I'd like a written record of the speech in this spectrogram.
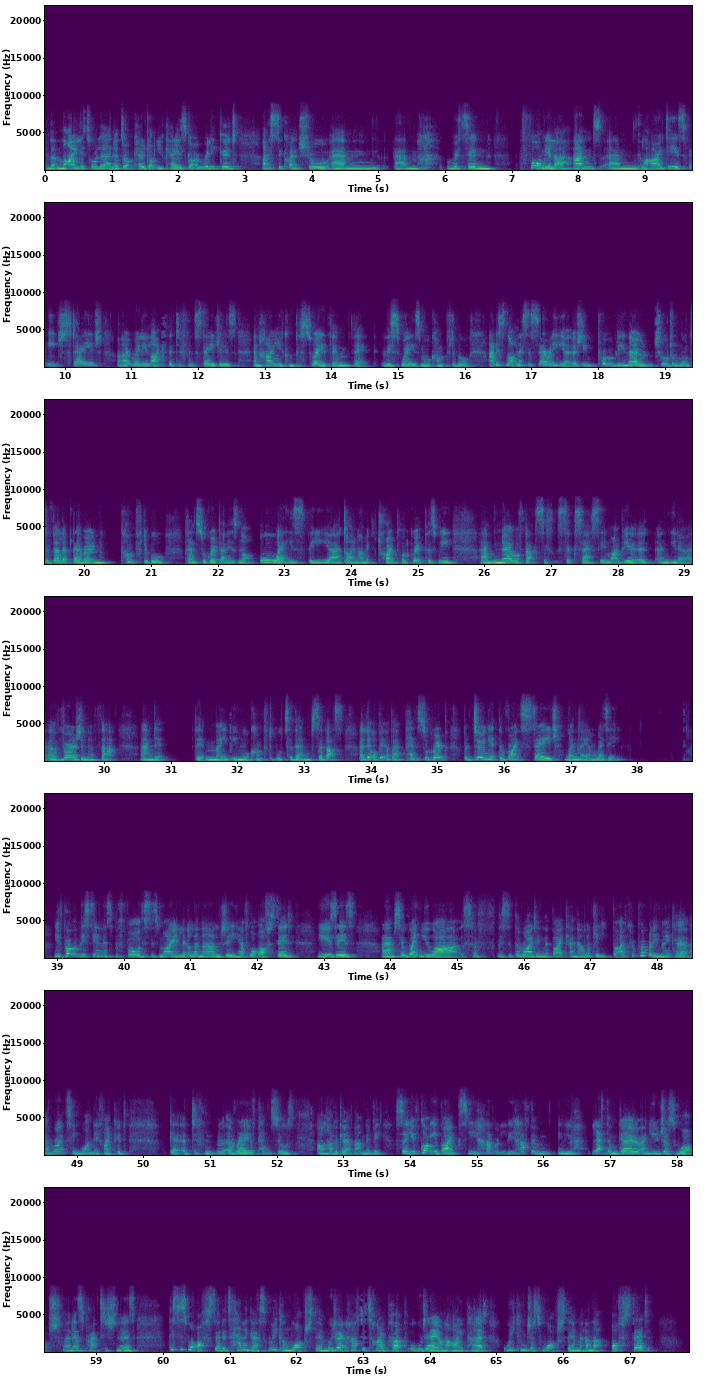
But mylittlelearner.co.uk has got a really good like sequential um, um, written formula and um, like ideas for each stage and I really like the different stages and how you can persuade them that this way is more comfortable. And it's not necessarily as you probably know children will develop their own comfortable pencil grip and it's not always the uh, dynamic tripod grip as we um, know of that su success. It might be a, a, you know a version of that and it that may be more comfortable to them. So that's a little bit about pencil grip, but doing it the right stage when they are ready. You've probably seen this before. This is my little analogy of what Ofsted uses. Um, so when you are, so this is the riding the bike analogy, but I could probably make a, a writing one if I could get a different array of pencils i'll have a go at that maybe so you've got your bikes you have you have them and you let them go and you just watch and as practitioners this is what Ofsted are telling us. We can watch them. We don't have to type up all day on an iPad. We can just watch them. And the Ofsted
